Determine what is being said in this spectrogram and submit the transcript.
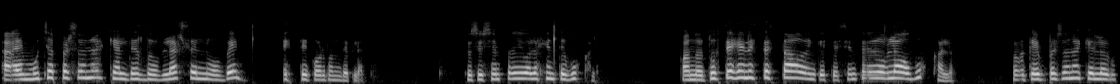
hay muchas personas que al desdoblarse no ven este cordón de plata. Entonces siempre digo a la gente, búscalo. Cuando tú estés en este estado en que te sientes doblado, búscalo. Porque hay personas que, lo,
